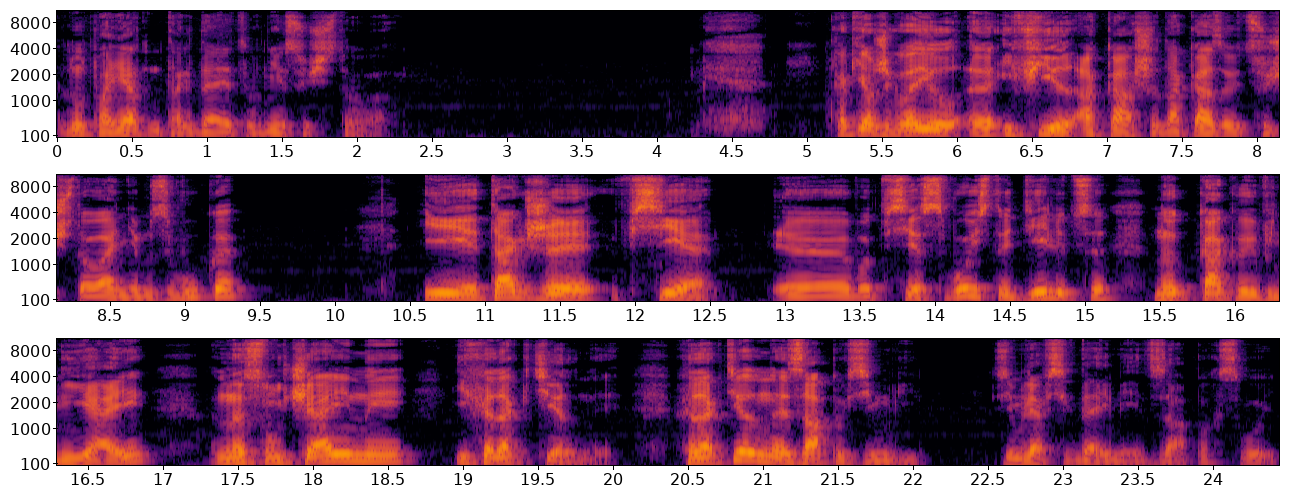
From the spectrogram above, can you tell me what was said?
ну, понятно, тогда этого не существовало. Как я уже говорил, э, эфир Акаша доказывает существованием звука, и также все Э, вот все свойства делятся, ну, как и в Ньяе, на случайные и характерные. Характерный запах земли. Земля всегда имеет запах свой.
